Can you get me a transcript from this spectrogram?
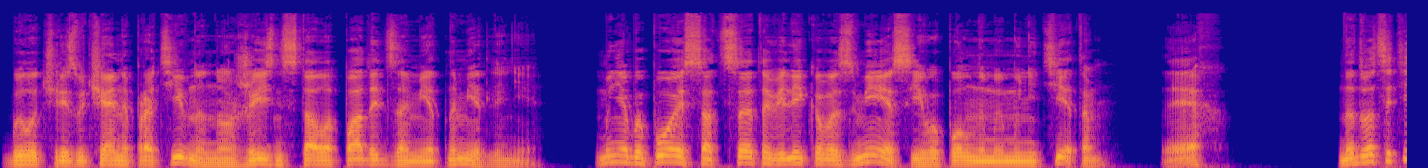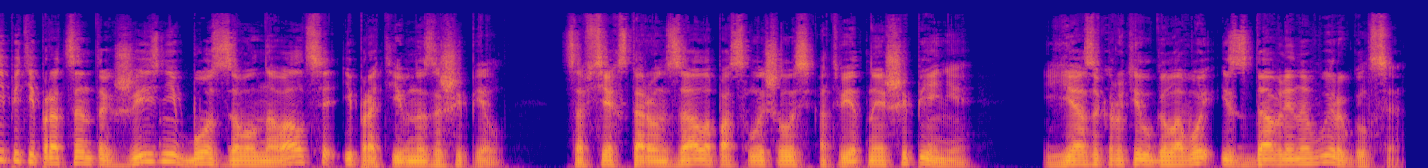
Было чрезвычайно противно, но жизнь стала падать заметно медленнее. Мне бы пояс от сета великого змея с его полным иммунитетом. Эх. На 25% жизни босс заволновался и противно зашипел. Со всех сторон зала послышалось ответное шипение. Я закрутил головой и сдавленно выругался.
